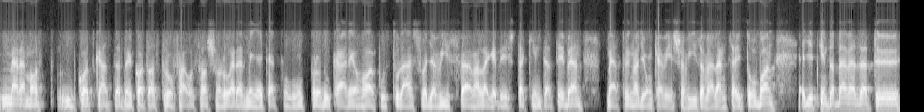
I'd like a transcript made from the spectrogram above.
merem azt kockáztatni, hogy katasztrófához hasonló eredményeket fogunk produkálni a halpusztulás vagy a vízfelmelegedés tekintetében, mert hogy nagyon kevés a víz a Velencei tóban. Egyébként a bevezető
